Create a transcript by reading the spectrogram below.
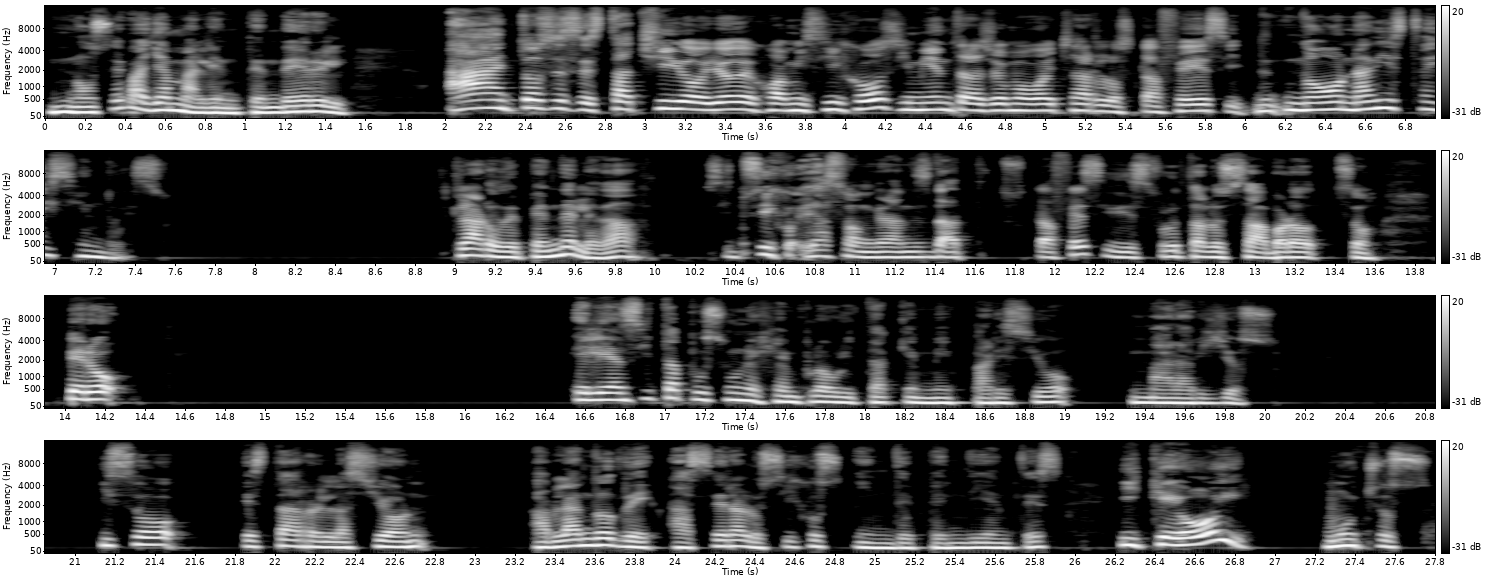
No se vaya a malentender el, ah, entonces está chido, yo dejo a mis hijos y mientras yo me voy a echar los cafés. Y... No, nadie está diciendo eso. Claro, depende de la edad. Si tus hijos ya son grandes, date tus cafés y disfrútalos sabroso. Pero Eliancita puso un ejemplo ahorita que me pareció maravilloso. Hizo esta relación hablando de hacer a los hijos independientes y que hoy muchos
